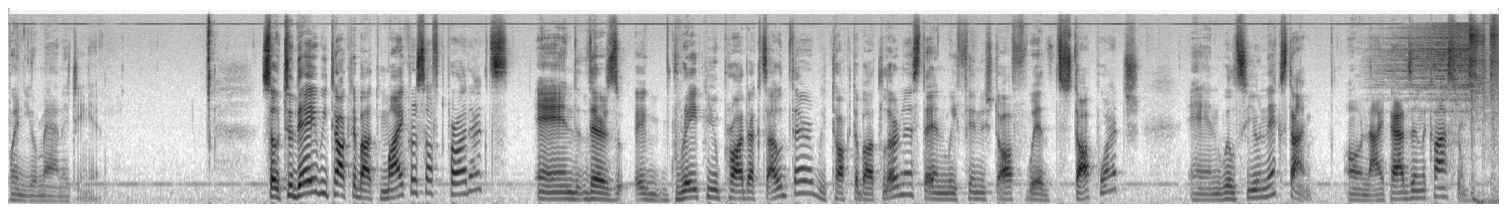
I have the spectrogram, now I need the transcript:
when you're managing it. So today we talked about Microsoft products, and there's great new products out there. We talked about Learnist, and we finished off with Stopwatch. And we'll see you next time on iPads in the Classroom.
